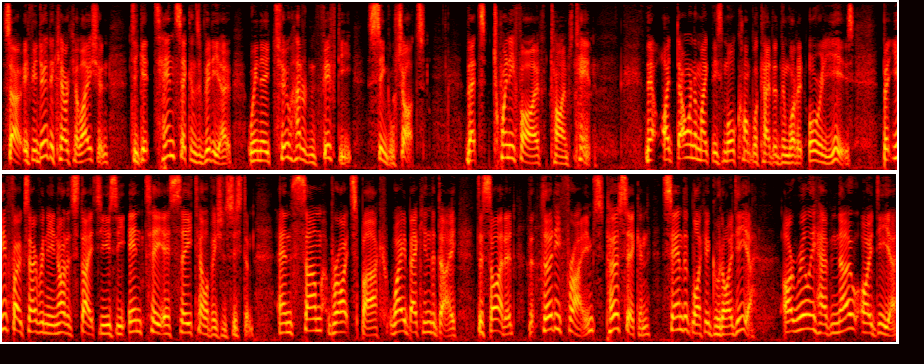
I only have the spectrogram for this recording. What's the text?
So if you do the calculation, to get 10 seconds of video, we need 250 single shots. That's 25 times 10. Now, I don't want to make this more complicated than what it already is, but you folks over in the United States use the NTSC television system, and some bright spark way back in the day decided that 30 frames per second sounded like a good idea. I really have no idea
